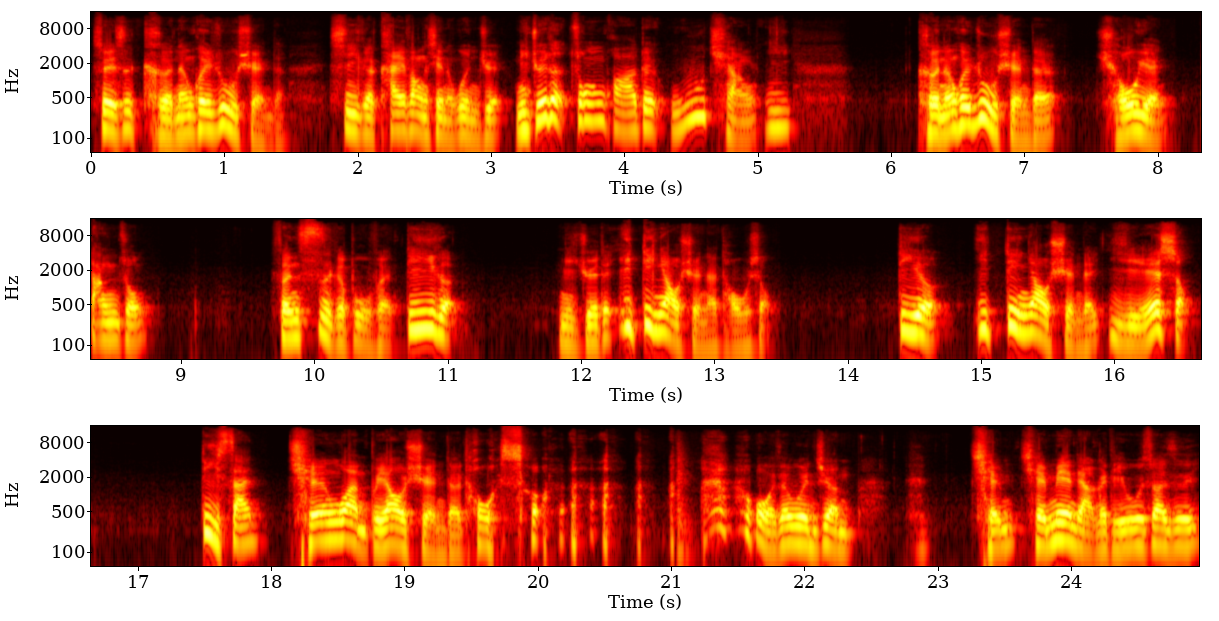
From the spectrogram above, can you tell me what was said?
所以是可能会入选的，是一个开放性的问卷。你觉得中华队五抢一可能会入选的球员当中，分四个部分：第一个，你觉得一定要选的投手；第二，一定要选的野手；第三，千万不要选的投手。我这问卷。前前面两个题目算是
